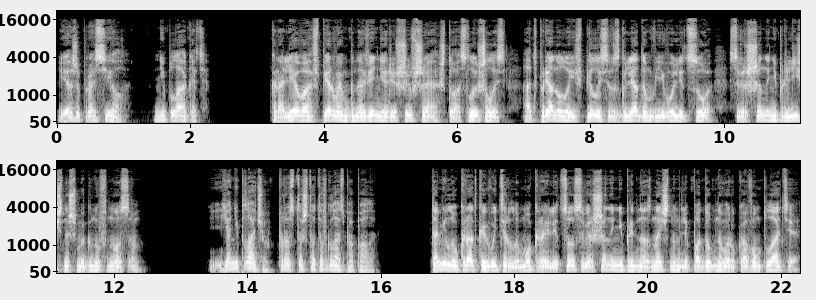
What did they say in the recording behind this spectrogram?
«Я же просил не плакать». Королева, в первое мгновение решившая, что ослышалась, отпрянула и впилась взглядом в его лицо, совершенно неприлично шмыгнув носом. «Я не плачу, просто что-то в глаз попало». Тамила украдкой вытерла мокрое лицо совершенно не предназначенным для подобного рукавом платья,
